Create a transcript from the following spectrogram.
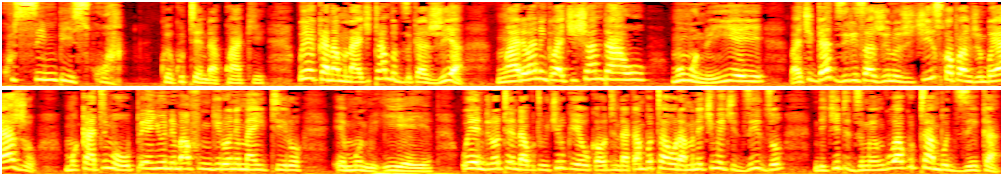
kusimbiswa kwekutenda kwake. Uye kana munhu achitambudzika zviya mwari vanenge vachishandawo mumunhu iyeye vachigadzirisa zvinhu zvichiiswa panzvimbo yazvo mukati meupenyu nemafungiro nemaitiro emunhu iyeye. Uye ndinotenda kuti uchiri kuyeuka kuti ndakambotaura mune chimwe chidzidzo ndichiti dzimwe nguva kutambudzika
